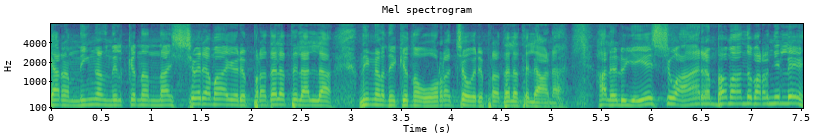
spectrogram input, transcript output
കാരണം നിങ്ങൾ നിൽക്കുന്ന നശ്വരമായ ഒരു പ്രതലത്തിലല്ല നിങ്ങൾ നിൽക്കുന്ന ഉറച്ച ഒരു പ്രതലത്തിലാണ്. അല്ലല്ലോ യേശു ആരംഭമാന്ന് പറഞ്ഞില്ലേ?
